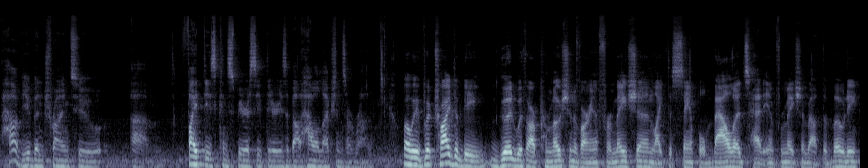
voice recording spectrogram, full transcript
how have you been trying to um, fight these conspiracy theories about how elections are run? Well, we've tried to be good with our promotion of our information, like the sample ballots had information about the voting,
